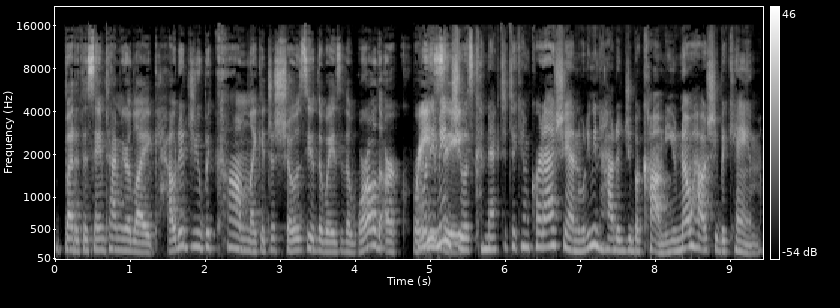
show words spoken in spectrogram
but at the same time, you're like, how did you become like? It just shows you the ways of the world are crazy. What do you mean? She was connected to Kim Kardashian. What do you mean? How did you become? You know how she became.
